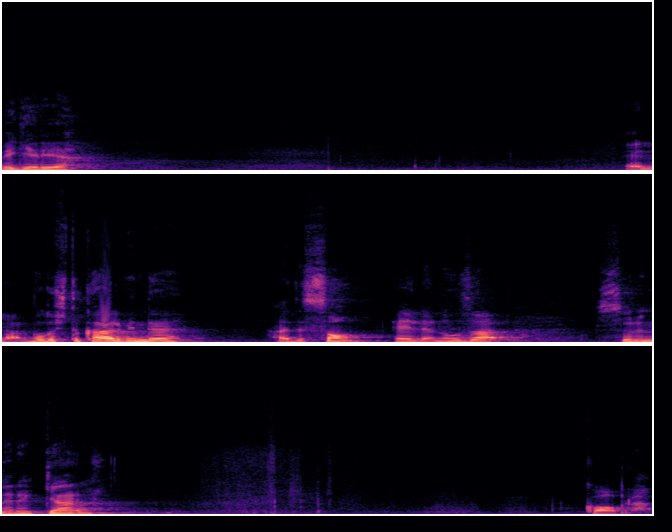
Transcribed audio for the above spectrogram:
Ve geriye. Eller buluştu kalbinde. Hadi son. Ellerini uzat. Sürünerek gel. Kobra.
